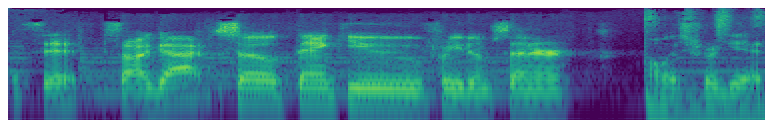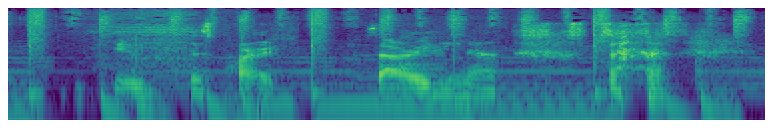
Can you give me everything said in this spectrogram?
that's it. So I got. So thank you, Freedom Center. Always forget, dude, this part. Sorry. Dina.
